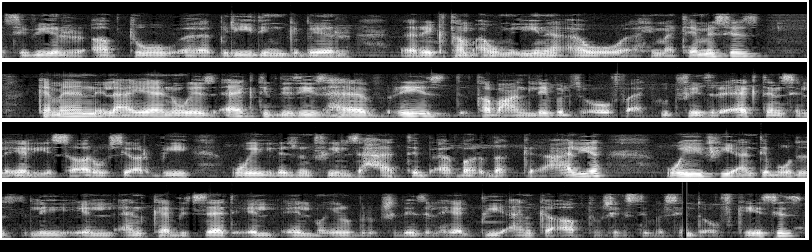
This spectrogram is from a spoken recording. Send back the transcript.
severe up to bleeding per rectum أو melena أو hematemesis كمان العيان with active disease have raised طبعا levels of acute phase reactants اللي هي ال ESR وال CRP وال eosinophils هتبقى بردك عالية. وفي antibodies لل ANCA بالذات ال myeloperoxidase اللي هي ال P-ANCA up to 60% of cases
